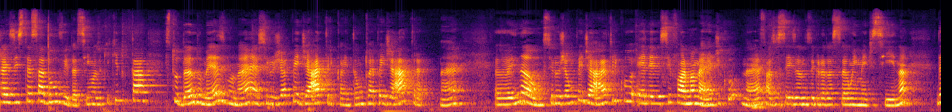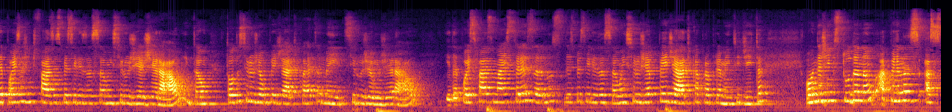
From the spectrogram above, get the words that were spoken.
já existe essa dúvida, assim, mas o que que tu tá estudando mesmo, né? Cirurgia pediátrica, então tu é pediatra, né? Uh, não, o cirurgião pediátrico ele se forma médico, né? Faz os seis anos de graduação em medicina. Depois a gente faz a especialização em cirurgia geral, então todo cirurgião pediátrico é também cirurgião geral. E depois faz mais três anos de especialização em cirurgia pediátrica propriamente dita, onde a gente estuda não apenas as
